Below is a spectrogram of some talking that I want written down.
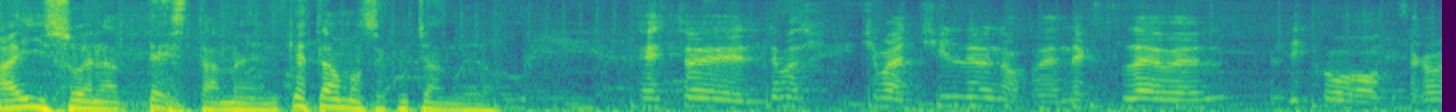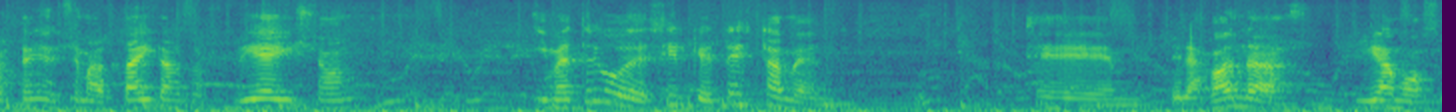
Ahí suena Testament. ¿Qué estamos escuchando? Esto, el tema se llama Children of the Next Level. El disco que sacaron este año se llama Titans of Creation. Y me atrevo a decir que Testament, eh, de las bandas, digamos,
